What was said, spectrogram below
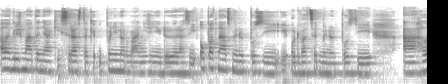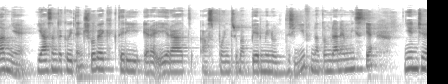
ale když máte nějaký sraz, tak je úplně normální, že někdo dorazí o 15 minut později i o 20 minut později. A hlavně, já jsem takový ten člověk, který je rád aspoň třeba 5 minut dřív na tom daném místě, jenže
